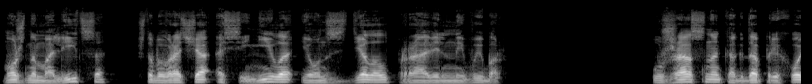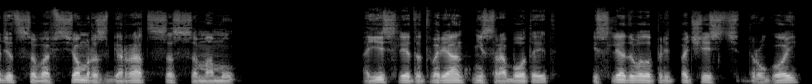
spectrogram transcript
Можно молиться, чтобы врача осенило, и он сделал правильный выбор. Ужасно, когда приходится во всем разбираться самому. А если этот вариант не сработает, и следовало предпочесть другой?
